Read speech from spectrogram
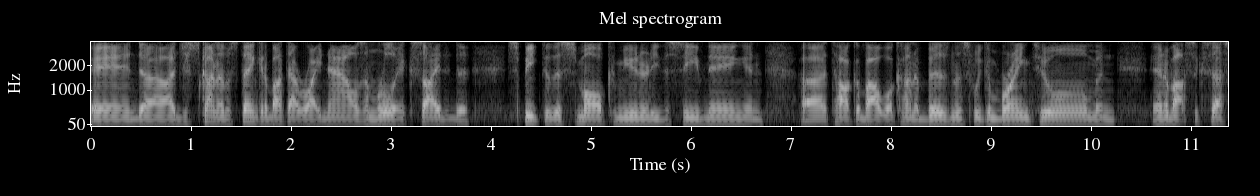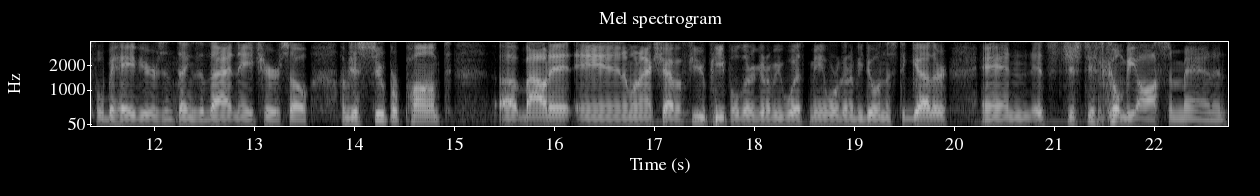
And uh, I just kind of was thinking about that right now as I'm really excited to speak to this small community this evening and uh, talk about what kind of business we can bring to them and, and about successful behaviors and things of that nature. So I'm just super pumped about it and I'm to actually have a few people that are to be with me. We're to be doing this together and it's just it's to be awesome, man. And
